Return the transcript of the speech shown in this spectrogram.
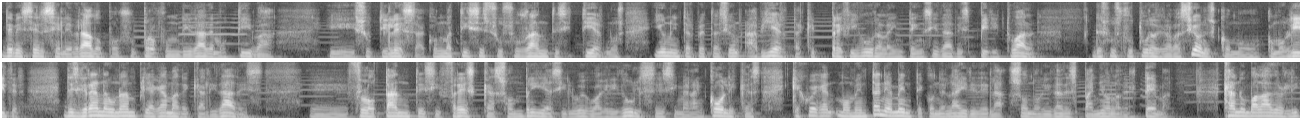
debe ser celebrado por su profundidad emotiva y sutileza, con matices susurrantes y tiernos y una interpretación abierta que prefigura la intensidad espiritual de sus futuras grabaciones como, como líder. Desgrana una amplia gama de calidades, eh, flotantes y frescas, sombrías y luego agridulces y melancólicas, que juegan momentáneamente con el aire de la sonoridad española del tema. Cannonball Adderley,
